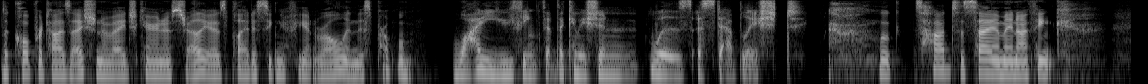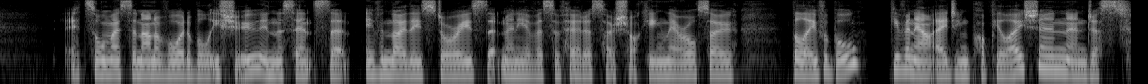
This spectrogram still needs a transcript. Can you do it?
the corporatisation of aged care in Australia has played a significant role in this problem. Why do you think that the commission was established? Look, it's hard to say. I mean, I think it's almost an unavoidable issue in the sense that even though these stories that many of us have heard are so shocking, they're also believable. Given our ageing population and just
